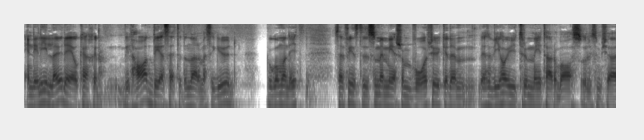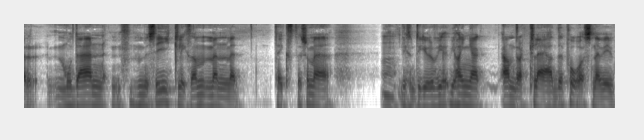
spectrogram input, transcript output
En del gillar ju det och kanske vill ha det sättet att närma sig Gud. Då går man dit. Sen finns det som är mer som vår kyrka, där alltså, vi har ju trumma, gitarr och bas och liksom kör modern musik, liksom, men med texter som är liksom till Gud. Och vi, vi har inga andra kläder på oss när vi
